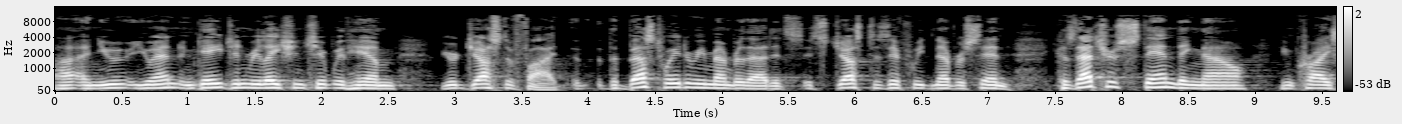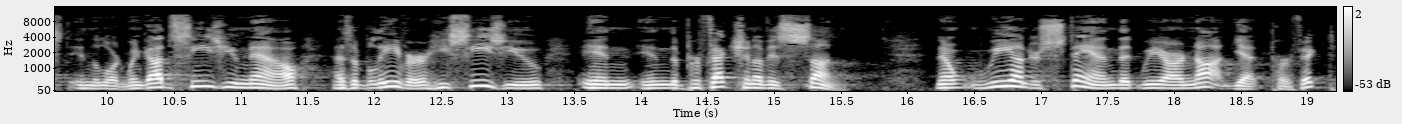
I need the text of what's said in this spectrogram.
uh, and you, you engage in relationship with Him, you're justified. The best way to remember that, it's, it's just as if we'd never sinned, because that's your standing now in Christ in the Lord. When God sees you now as a believer, He sees you in, in the perfection of His Son. Now, we understand that we are not yet perfect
